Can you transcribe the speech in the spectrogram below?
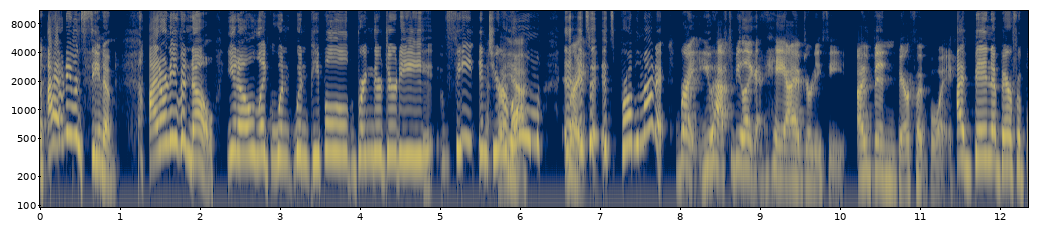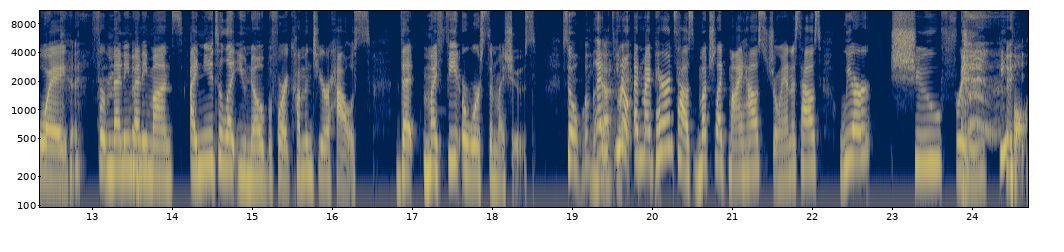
I don't even know. I haven't even seen him. I don't even know. You know, like when when people bring their dirty feet into your Yeah. home, Right. it's it's problematic. Right. You have to be like, hey, I have dirty feet. I've been barefoot boy. I've been a barefoot boy for many, many months. I need to let you know before I come into your house that my feet are worse than my shoes. So, and, you know, right. and my parents' house, much like my house, Joanna's house, we are shoe free people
